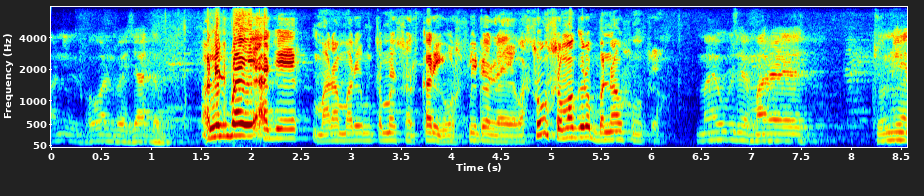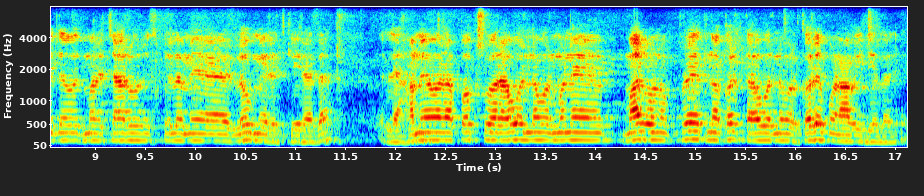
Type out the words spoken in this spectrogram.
અનિલ ભવનભાઈ જાદવ. અનિલભાઈ આજે એક મારામારી તમે સરકારી હોસ્પિટલ આવ્યા. શું સમગ્ર બનાવ શું છે? માં એવું છે મારે જૂની અદાવત મારે ચાર વર્ષ પહેલાં મેં લવ મેરેજ કર્યા હતા. એટલે સામેવાળા પક્ષવાળા અવારનવાર મને મારવાનો પ્રયત્ન કરતા અવારનવાર ઘરે પણ આવી ગયેલા છે.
